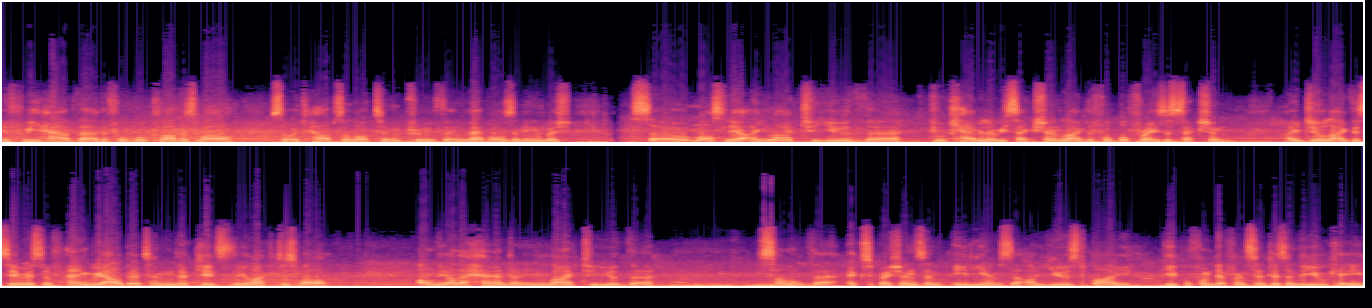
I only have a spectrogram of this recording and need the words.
if we have the, the football club as well. So it helps a lot to improve the levels in English. So mostly I like to use the vocabulary section like the football phrases section. I do like the series of Angry Albert and the kids they like it as well on the other hand, I like to use the some of the expressions and idioms that are used by people from different cities in the UK.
